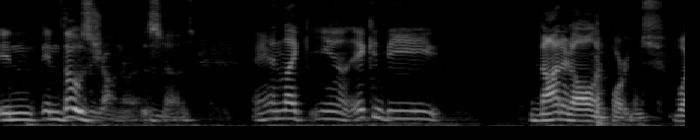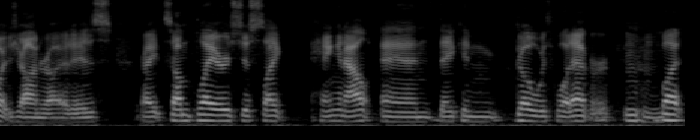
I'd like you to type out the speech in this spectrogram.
in in those genres. Knows. And like, you know, it can be not at all important what genre it is, right? Some players just like hanging out and they can go with whatever. mm-hmm. But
